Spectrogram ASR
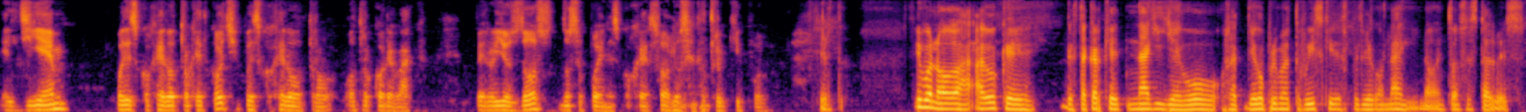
El GM puede escoger otro head coach y puede escoger otro, otro coreback, pero ellos dos no se pueden escoger solos en otro equipo. Cierto. Sí, bueno, algo que destacar que Nagy llegó, o sea, llegó primero Trubisky y después llegó Nagy, ¿no? Entonces tal vez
